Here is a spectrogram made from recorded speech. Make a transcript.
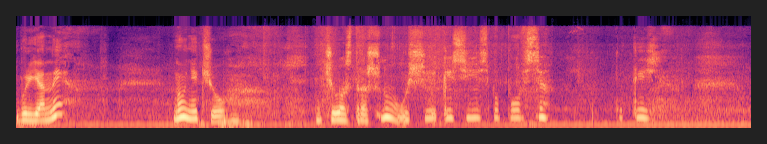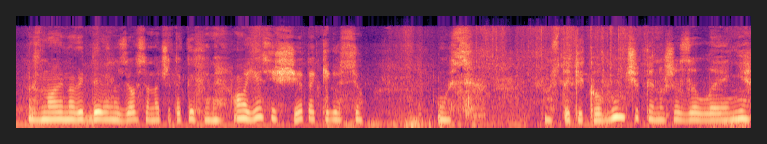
бур'яни. Ну нічого. Нічого страшного, ось ще якийсь є попався. Такий. Не знаю навіть де він взявся, наче таких і не. А, є іще такі ось. Ось. Ось такі кавунчики, ну ще зелені.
